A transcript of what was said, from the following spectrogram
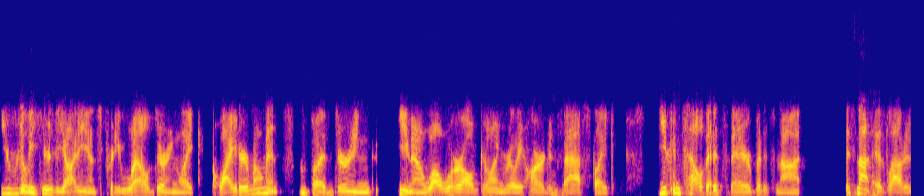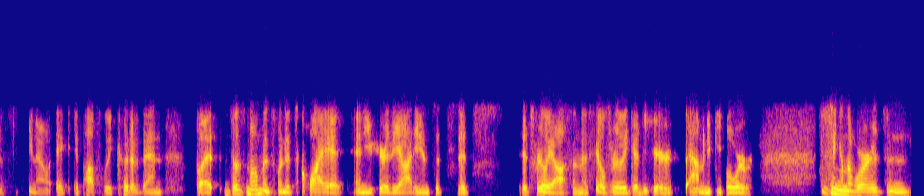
you really hear the audience pretty well during like quieter moments, but during, you know, while we're all going really hard and mm-hmm. fast, like you can tell that it's there, but it's not, it's not as loud as, you know, it, it possibly could have been. But those moments when it's quiet and you hear the audience, it's, it's, it's really awesome. It feels really good to hear how many people were singing the words and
